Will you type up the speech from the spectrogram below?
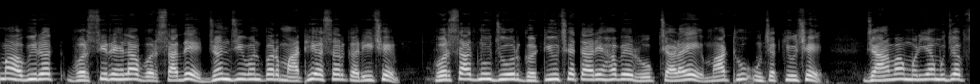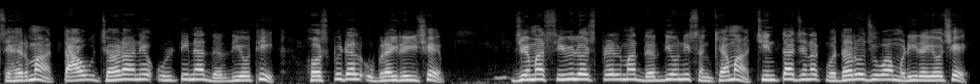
માં અવિરત વરસી રહેલા વરસાદે જનજીવન પર માઠી અસર કરી છે. વરસાદનું જોર ઘટ્યું છે ત્યારે હવે રોગચાળાએ માથું ઊંચક્યું છે. જાણવા મળ્યા મુજબ શહેરમાં તાવ, ઝાડા અને ઉલટીના દર્દીઓથી હોસ્પિટલ ઉભરાઈ રહી છે. જેમાં સિવિલ હોસ્પિટલમાં દર્દીઓની સંખ્યામાં ચિંતાજનક વધારો જોવા મળી રહ્યો છે.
